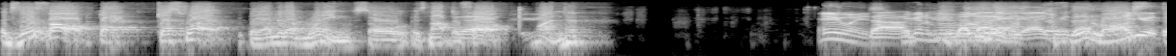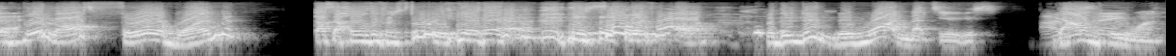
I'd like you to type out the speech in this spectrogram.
it's their fault, but guess what? They ended up winning, so it's not their Yeah. fault. They won. Anyways, Nah, we're gonna move that- on. that to- I agree, I agree if they that. I lost, agree with that. they lost four one, that's a whole different story. it's still their fault, but they didn't. They won that series, I'm just down three saying. one.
